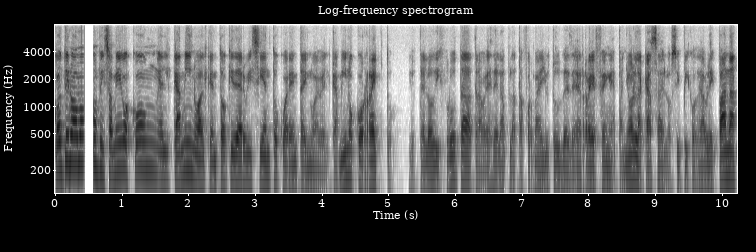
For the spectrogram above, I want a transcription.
Continuamos, mis amigos, con el camino al Kentucky Derby 149, el camino correcto. Y usted lo disfruta a través de la plataforma de YouTube de DRF en español, la Casa de los Hípicos de Habla Hispana,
